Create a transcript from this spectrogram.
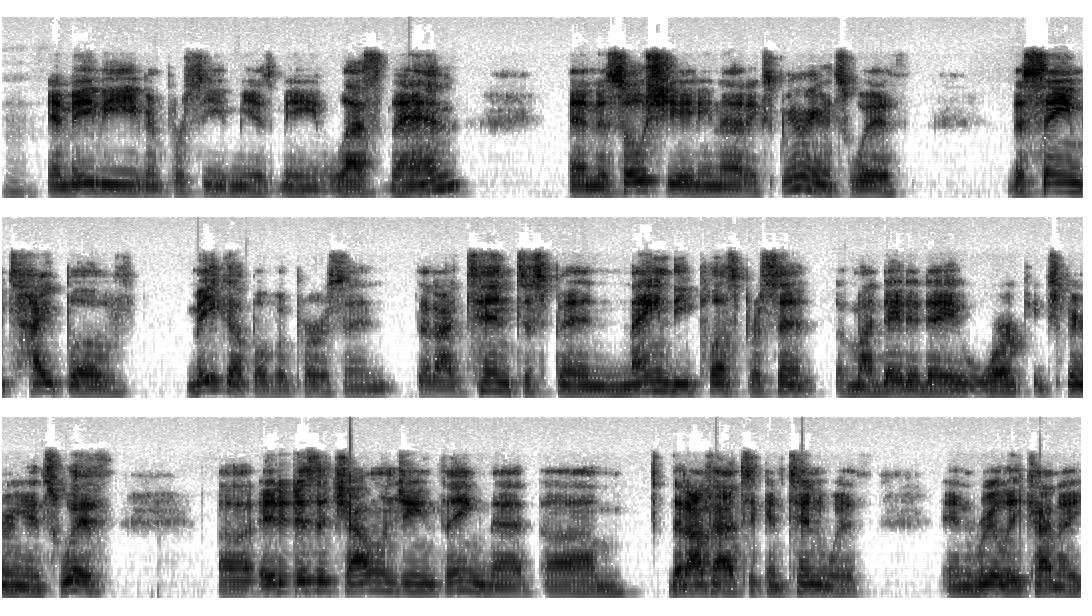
hmm. and maybe even perceive me as being less than, and associating that experience with the same type of makeup of a person that I tend to spend 90 plus percent of my day to day work experience with, uh, it is a challenging thing that um, that I've had to contend with and really kind of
